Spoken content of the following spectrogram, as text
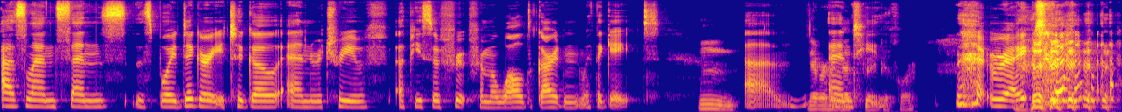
Aslan sends this boy Diggory to go and retrieve a piece of fruit from a walled garden with a gate. Hmm. Um, Never heard that story before. right.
